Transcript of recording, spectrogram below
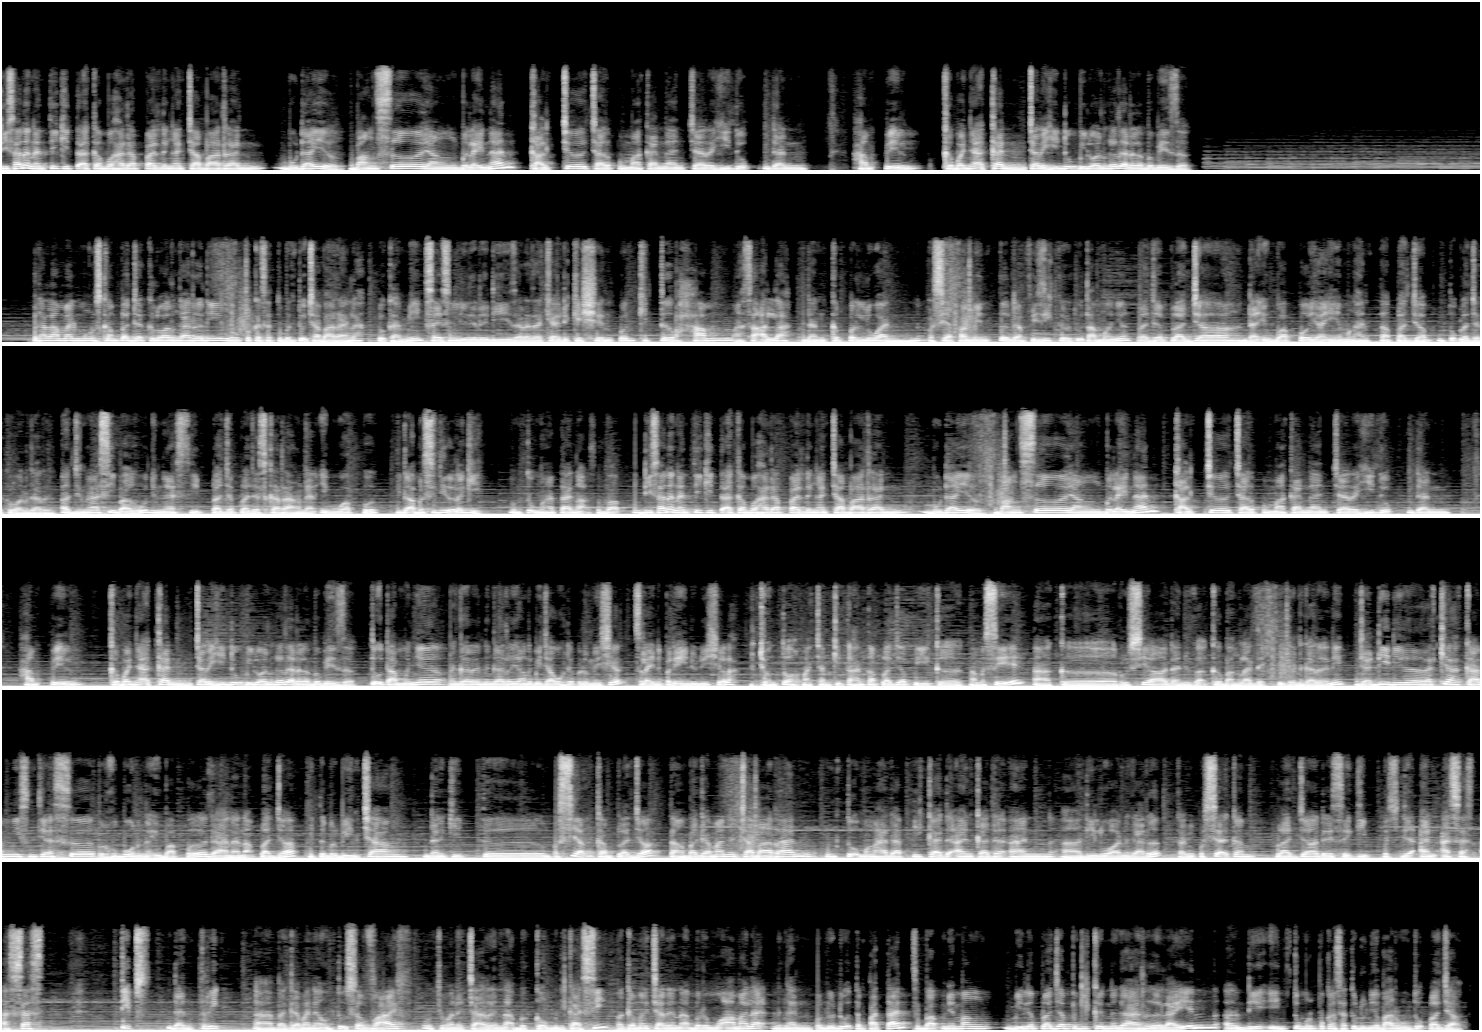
Di sana nanti kita akan berhadapan dengan cabaran budaya, bangsa yang berlainan, culture, cara pemakanan, cara hidup dan hampir kebanyakan cara hidup di luar negara adalah berbeza. Pengalaman menguruskan pelajar ke luar negara ni merupakan satu bentuk cabaran lah untuk kami. Saya sendiri di Zara Zaki Education pun kita faham masalah dan keperluan persiapan mental dan fizikal terutamanya pelajar-pelajar dan ibu bapa yang ingin menghantar pelajar untuk belajar ke luar negara. Uh, Generasi baru, generasi pelajar-pelajar sekarang dan ibu bapa tidak bersedia lagi untuk menghantar anak sebab di sana nanti kita akan berhadapan dengan cabaran budaya, bangsa yang berlainan, culture, cara pemakanan, cara hidup dan hampir kebanyakan cara hidup di luar negara adalah berbeza. Terutamanya negara-negara yang lebih jauh daripada Malaysia selain daripada Indonesia lah. Contoh macam kita hantar pelajar pergi ke Mesir ah, ke Rusia dan juga ke Bangladesh tiga negara ni. Jadi di Rakyah kami sentiasa berhubung dengan ibu bapa dan anak-anak pelajar. Kita berbincang dan kita persiapkan pelajar tentang bagaimana cabaran untuk menghadapi keadaan-keadaan ah, di luar negara. Kami persiapkan pelajar dari segi persediaan asas-asas tips dan trik uh, bagaimana untuk survive, macam mana cara nak berkomunikasi, bagaimana cara nak bermuamalat dengan penduduk tempatan sebab memang bila pelajar pergi ke negara lain uh, di, itu merupakan satu dunia baru untuk pelajar.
